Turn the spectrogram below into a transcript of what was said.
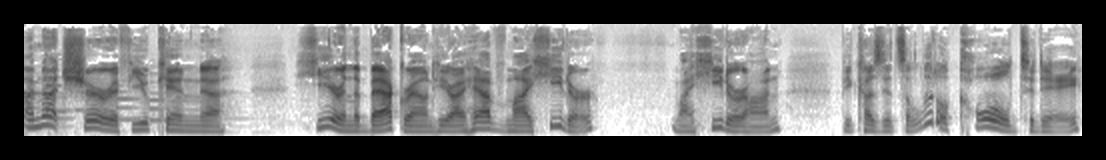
I'm not sure if you can uh, hear in the background here. I have my heater, my heater on because it's a little cold today.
